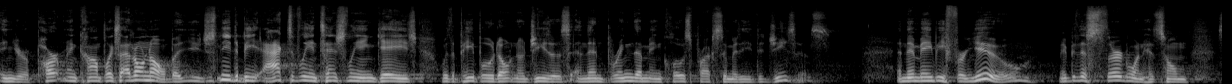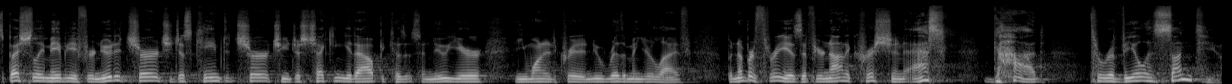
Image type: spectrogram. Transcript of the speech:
in your apartment complex. I don't know, but you just need to be actively, intentionally engaged with the people who don't know Jesus and then bring them in close proximity to Jesus. And then maybe for you, maybe this third one hits home, especially maybe if you're new to church, you just came to church and you're just checking it out because it's a new year and you wanted to create a new rhythm in your life. But number three is if you're not a Christian, ask God to reveal his son to you.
